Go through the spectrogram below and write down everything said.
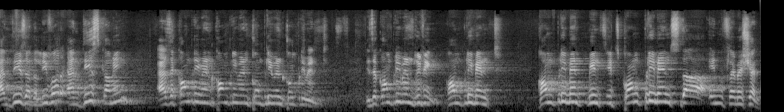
And these are the liver, and these coming as a complement, complement, complement, complement. Is a complement living. Complement. Complement means it complements the inflammation,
